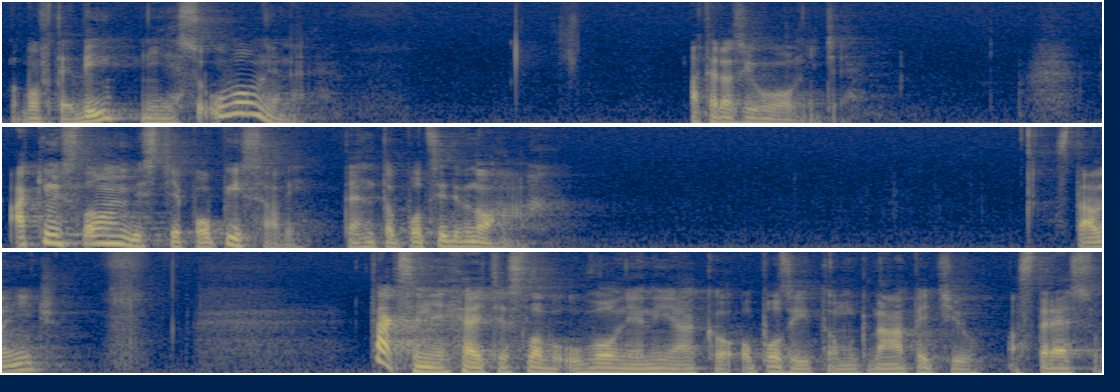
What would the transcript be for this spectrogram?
Lebo vtedy nie sú uvoľnené. A teraz ich uvoľnite. Akým slovom by ste popísali tento pocit v nohách? Stále nič? Tak sa nechajte slovo uvoľnený ako opozítom k nápeťu a stresu.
